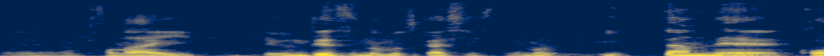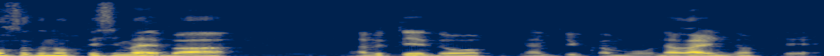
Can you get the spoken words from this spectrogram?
うん、都内で運転するの難しいですね。もう一旦ね、高速乗ってしまえば、ある程度、なんていうかもう流れに乗って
